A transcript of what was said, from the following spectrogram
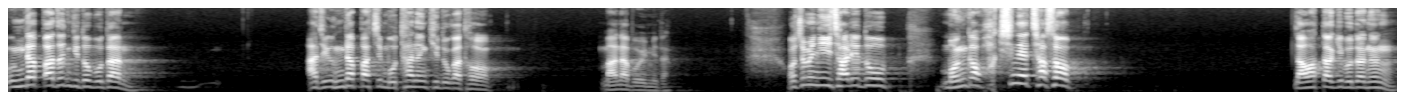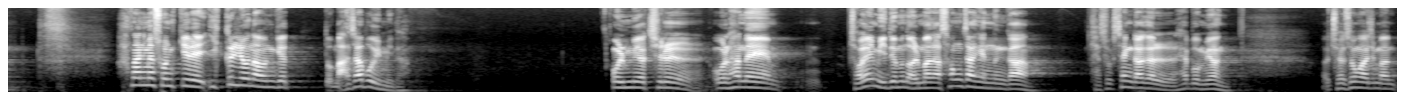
응답받은 기도보단 아직 응답받지 못하는 기도가 더 많아 보입니다. 어쩌면 이 자리도 뭔가 확신에 차서 나왔다기보다는 하나님의 손길에 이끌려 나온 게 또 맞아 보입니다. 올 며칠 올 한 해 저의 믿음은 얼마나 성장했는가 계속 생각을 해보면 죄송하지만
